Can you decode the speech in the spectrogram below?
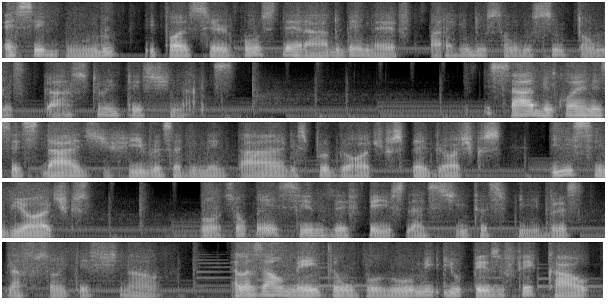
é seguro e pode ser considerado benéfico para a redução dos sintomas gastrointestinais. Vocês sabem qual é a necessidade de fibras alimentares, probióticos, prebióticos e simbióticos? Bom, são conhecidos os efeitos das distintas fibras na função intestinal. Elas aumentam o volume e o peso fecal,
